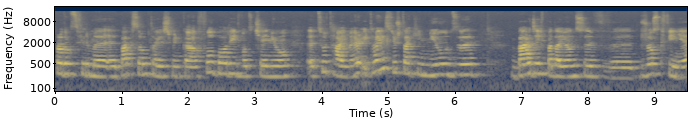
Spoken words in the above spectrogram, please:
produkt z firmy y, Baxom, to jest szminka Full Body w odcieniu Two Timer i to jest już taki nude bardziej wpadający w brzoskwinie.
